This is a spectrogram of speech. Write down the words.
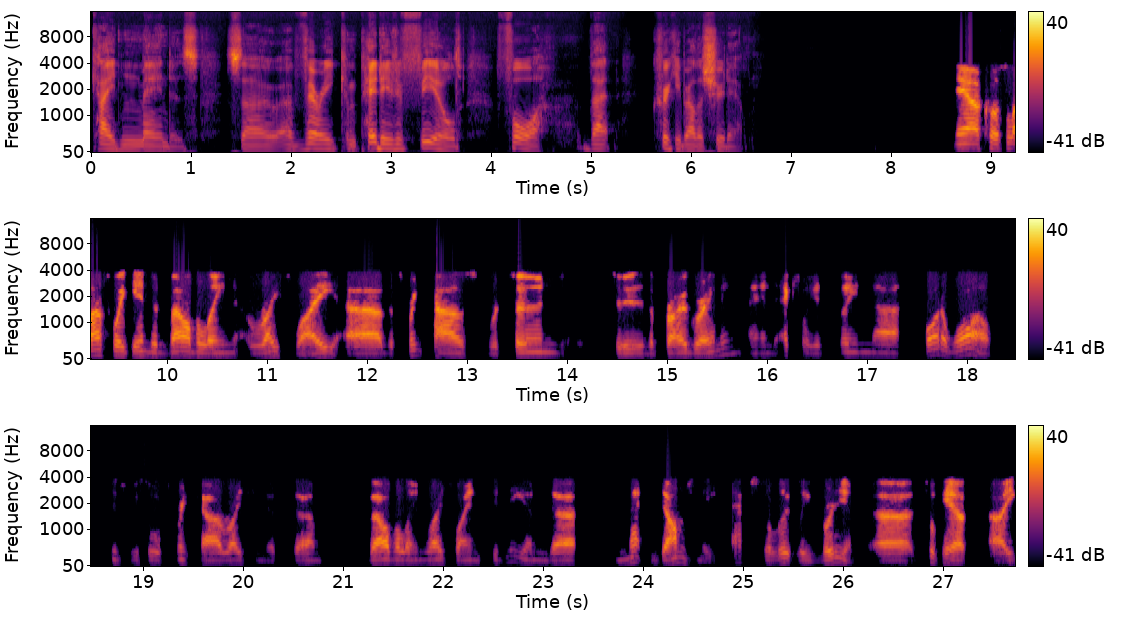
Caden Manders. So a very competitive field for that Cricky Brothers shootout. Now, of course, last weekend at Valvoline Raceway, uh, the sprint cars returned to the programming, and actually, it's been uh, quite a while since we saw sprint car racing at um, Valvoline Raceway in Sydney. And uh, Matt Dumesney, absolutely brilliant, uh, took out a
